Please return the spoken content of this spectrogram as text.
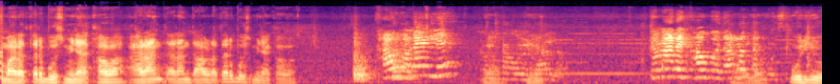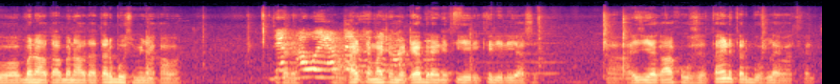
અમારા તરબૂચ મીણા ખાવા આ રાંધતા રાંધતા આવડા તરબૂચ મીણા ખાવા હા, ખાવું હોય તો હા. હાલો. તમારે ખાવું. પૂરીઓ બનાવતા બનાવતા તરબૂચ મીણા ખાવા હાથે. માથે ઢેબરાની તૈયારી કરી રહ્યા છે હા હજી એક આખું છે ત્રણ તરબૂચ લાવ્યા ખાલી.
